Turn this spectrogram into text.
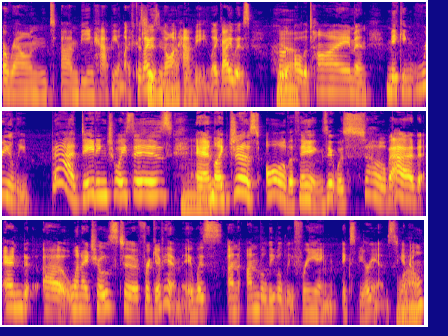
around um, being happy in life because I was not happy. happy like I was hurt Yeah. all the time and making really bad dating choices Hmm. and like just all the things it was so bad and uh, when i chose to forgive him it was an unbelievably freeing experience you Wow. know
